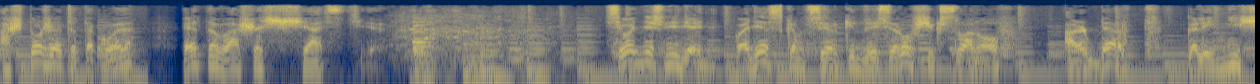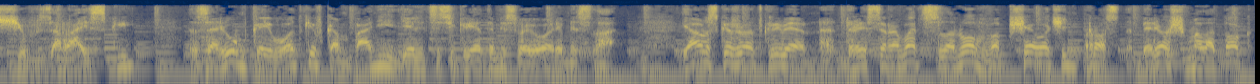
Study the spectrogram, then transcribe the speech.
А что же это такое? Это ваше счастье. Сегодняшний день в Одесском цирке дрессировщик слонов Альберт Голенищев-Зарайский за рюмкой водки в компании делится секретами своего ремесла. Я вам скажу откровенно, дрессировать слонов вообще очень просто. Берешь молоток,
